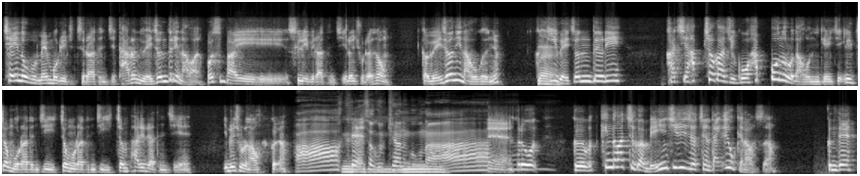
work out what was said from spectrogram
체인 오브 메모리즈라든지 다른 외전들이 나와요. 버스 바이 슬립이라든지 이런 식으로 해서 그러니까 외전이 나오거든요. 그 네. 이 외전들이 같이 합쳐가지고 합본으로 나오는 게 이제 1.5라든지 2.5라든지 2.8이라든지 이런 식으로 나오는 거예요. 아 그래서 음. 그렇게 하는 거구나. 아. 네. 그리고 그 킹덤 하츠가 메인 시리즈 자체는 딱 7개 나왔어요. 근데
